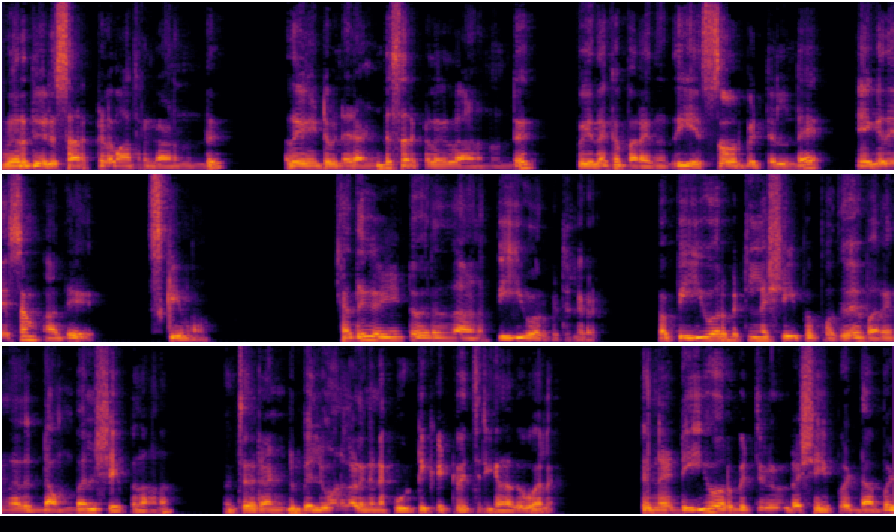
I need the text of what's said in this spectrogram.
വെറുതെ ഒരു സർക്കിൾ മാത്രം കാണുന്നുണ്ട്. അത് കഴിഞ്ഞിട്ട് പിന്നെ രണ്ട് സർക്കിളുകൾ കാണുന്നുണ്ട്. അപ്പൊ ഇതൊക്കെ പറയുന്നത് എസ് ഓർബിറ്റലിന്റെ ഏകദേശം അതേ സ്കീമാണ് അത് കഴിഞ്ഞിട്ട് വരുന്നതാണ് പി ഓർബിറ്റലുകൾ അപ്പൊ പി ഓർബിറ്റലിന്റെ ഷേപ്പ് പൊതുവെ പറയുന്നത് ഡംബൽ ഷേപ്പ് എന്നാണ്. എന്നുവെച്ചാൽ രണ്ട് ബലൂണുകൾ ഇങ്ങനെ കൂട്ടിക്കെട്ടി വെച്ചിരിക്കുന്നത് പോലെ. പിന്നെ ഡി ഓർബിറ്റലുകളുടെ ഷേപ്പ് ഡബിൾ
